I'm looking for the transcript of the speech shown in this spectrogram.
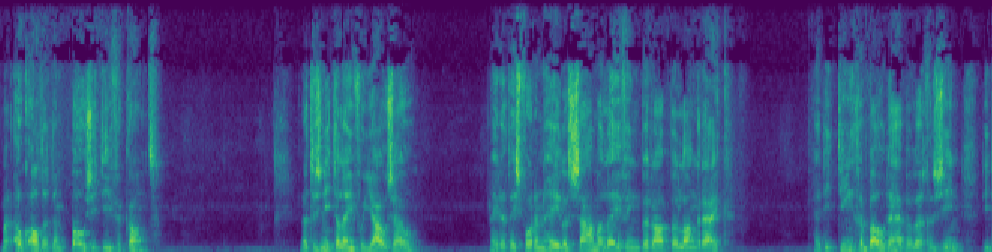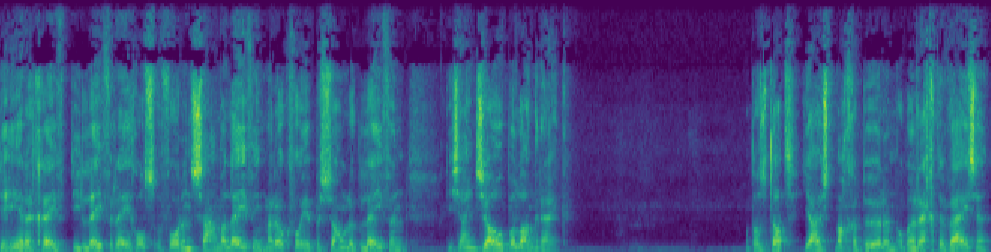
maar ook altijd een positieve kant. dat is niet alleen voor jou zo, nee, dat is voor een hele samenleving belangrijk. Die tien geboden hebben we gezien, die de Heer geeft, die leefregels voor een samenleving, maar ook voor je persoonlijk leven, die zijn zo belangrijk. Want als dat juist mag gebeuren op een rechte wijze,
